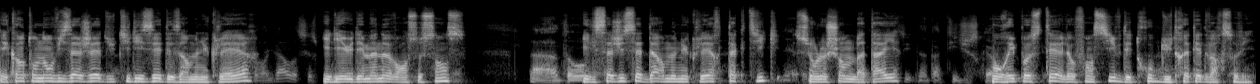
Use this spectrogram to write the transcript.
Et quand on envisageait d'utiliser des armes nucléaires, il y a eu des manœuvres en ce sens. Il s'agissait d'armes nucléaires tactiques sur le champ de bataille pour riposter à l'offensive des troupes du traité de Varsovie.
